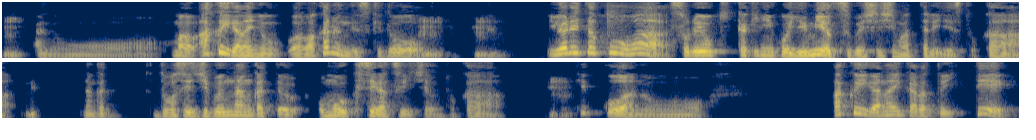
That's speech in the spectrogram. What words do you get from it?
うん、あのまあ、悪意がないのはわかるんですけど、うん、言われた方は、それをきっかけにこう弓を潰してしまったりですとか、なんか、どうせ自分なんかって思う癖がついちゃうとか、結構あの悪意がないからといって、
